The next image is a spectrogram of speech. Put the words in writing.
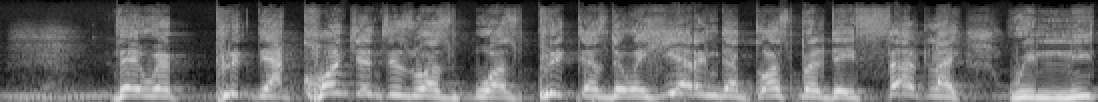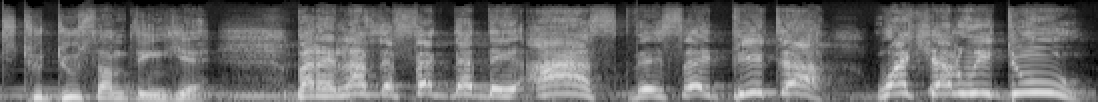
They were pricked, their consciences was, was pricked as they were hearing the gospel. They felt like we need to do something here. But I love the fact that they ask, they say, Peter, what shall we do?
